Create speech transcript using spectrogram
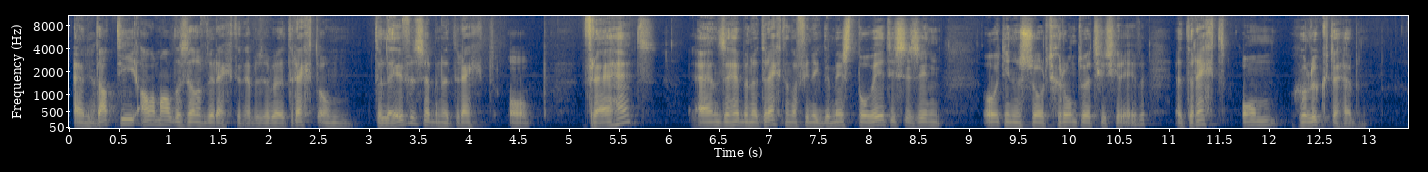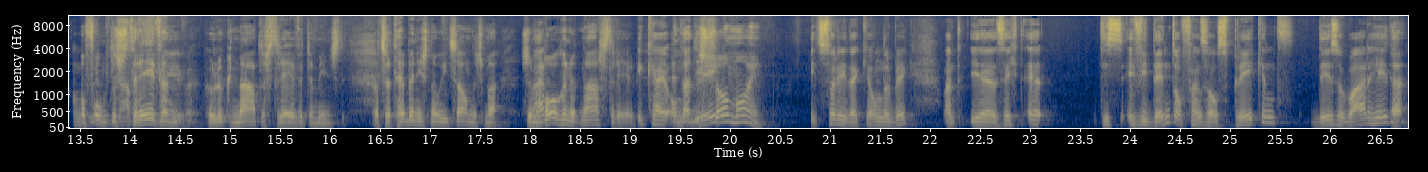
en dat die allemaal dezelfde rechten hebben. Ze hebben het recht om te leven, ze hebben het recht op vrijheid en ze hebben het recht, en dat vind ik de meest poëtische zin ooit in een soort grondwet geschreven, het recht om geluk te hebben. Om of om te streven, te streven, geluk na te streven tenminste. Dat ze het hebben is nog iets anders, maar ze maar, mogen het nastreven. Ik ga je en dat is zo mooi. Sorry dat ik je onderbreek, want je zegt eh, het is evident of vanzelfsprekend, deze waarheden. Ja.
